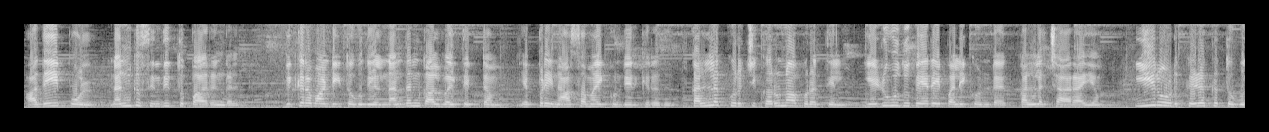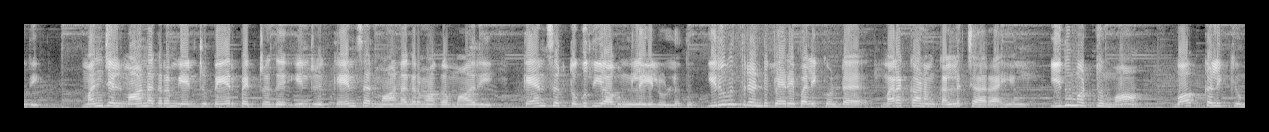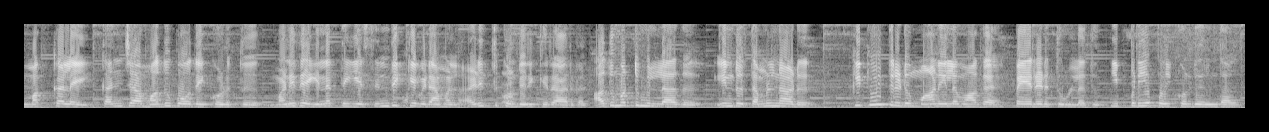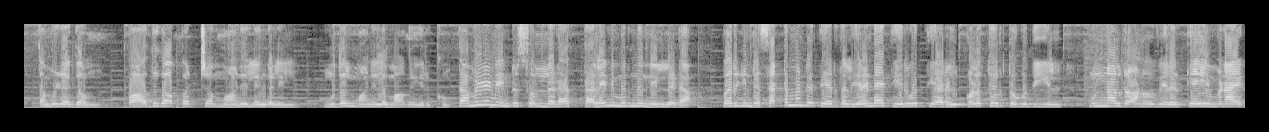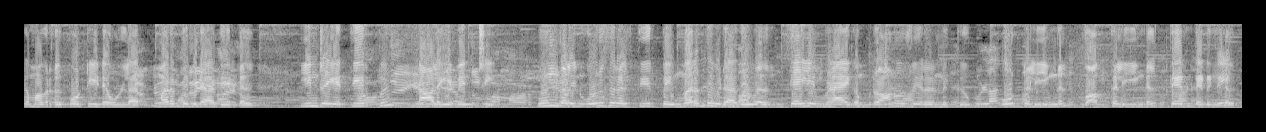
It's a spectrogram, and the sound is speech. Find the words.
அதே போல் நன்கு சிந்தித்து பாருங்கள். விக்கிரவாண்டி தொகுதியில் நந்தன் கால்வாய் திட்டம் எப்படி நாசமாய் கொண்டிருக்கிறது? கள்ளக்குறிச்சி கருணாபுரத்தில் எழுபது பேரை பலி கொண்ட கள்ளச்சாராயம் ஈரோடு கிழக்கு தொகுதி. மஞ்சள் மாநகரம் என்று பெயர் பெற்றது இன்று கேன்சர் மாநகரமாக மாறி கேன்சர் தொகுதியாகும் நிலையில் உள்ளது. இருபத்தி ரெண்டு பேரை பலி கொண்ட மரக்காணம் கள்ளச்சாராயம் இது மட்டுமா? வாக்களிக்கும் மக்களை கஞ்சா மது போதை கொடுத்து மனித இனத்தையே சிந்திக்க விடாமல் அழித்துக் கொண்டிருக்கிறார்கள். அது மட்டுமில்லாது இன்று தமிழ்நாடு கிட்னி திருடும் மாநிலமாக பெயரெடுத்து உள்ளது இப்படியே போய்க்கொண்டிருந்தால் தமிழகம் பாதுகாப்பற்ற மாநிலங்களில் முதல் மாநிலமாக இருக்கும். தமிழன் என்று சொல்லடா தலை நிமிர்ந்து நில்லடா. வருகின்ற சட்டமன்ற தேர்தல் இரண்டாயிரத்தி இருபத்தி ஆறில் கொளத்தூர் தொகுதியில் முன்னாள் ராணுவ வீரர் கே எம் விநாயகம் அவர்கள் போட்டியிட உள்ளார். மறந்து விடாதீர்கள். இன்றைய தீர்ப்பு நாளைய வெற்றி. உங்களின் ஒரு விரல் தீர்ப்பை மறந்து விடாதீர்கள். கே எம் விநாயகம் ராணுவ வீரனுக்கு ஓட்டளியுங்கள் வாக்களியுங்கள் தேர்ந்தெடுங்கள்.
